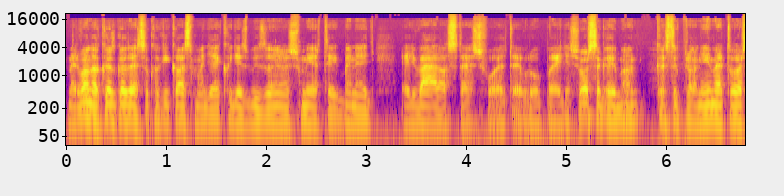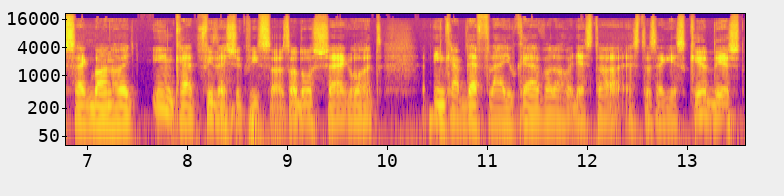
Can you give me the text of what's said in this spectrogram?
Mert vannak közgazdászok, akik azt mondják, hogy ez bizonyos mértékben egy, egy választás volt Európa egyes országaiban, köztük például Németországban, hogy inkább fizessük vissza az adósságot, inkább defláljuk el valahogy ezt, a, ezt az egész kérdést,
